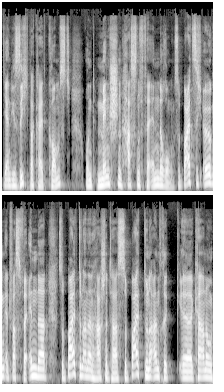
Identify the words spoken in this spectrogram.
ja in die Sichtbarkeit kommst und Menschen hassen Veränderung. Sobald sich irgendetwas verändert, sobald du einen anderen Haarschnitt hast, sobald du eine andere, äh, keine Ahnung,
